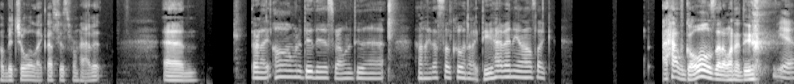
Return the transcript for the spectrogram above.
habitual, like that's just from habit. And they're like, "Oh, I want to do this or I want to do that." I'm like, "That's so cool." And they're like, "Do you have any?" And I was like, "I have goals that I want to do, yeah.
